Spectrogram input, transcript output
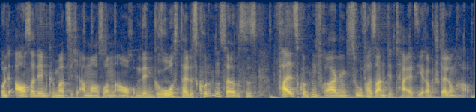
Und außerdem kümmert sich Amazon auch um den Großteil des Kundenservices, falls Kunden Fragen zu Versanddetails ihrer Bestellung haben.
